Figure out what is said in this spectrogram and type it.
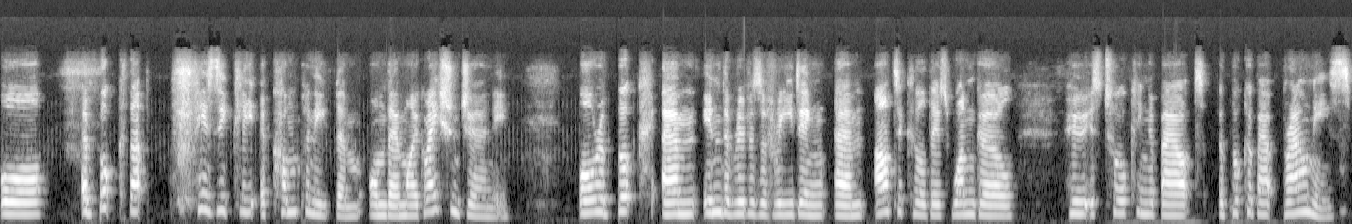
or a book that physically accompanied them on their migration journey, or a book um, in the Rivers of Reading um, article. There's one girl who is talking about a book about brownies.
